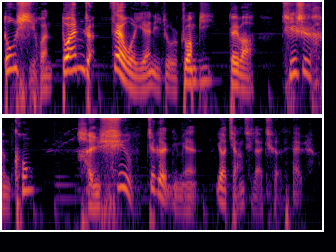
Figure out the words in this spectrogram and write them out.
都喜欢端着，在我眼里就是装逼，对吧？其实很空，很虚无。这个里面要讲起来扯太远了，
